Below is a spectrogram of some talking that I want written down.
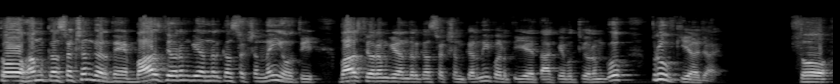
तो हम कंस्ट्रक्शन करते हैं। बाज थ्योरम के अंदर कंस्ट्रक्शन नहीं होती। बाज थ्योरम के अंदर कंस्ट्रक्शन करनी पड़ती है ताकि वो थ्योरम को प्रूव किया जाए। तो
